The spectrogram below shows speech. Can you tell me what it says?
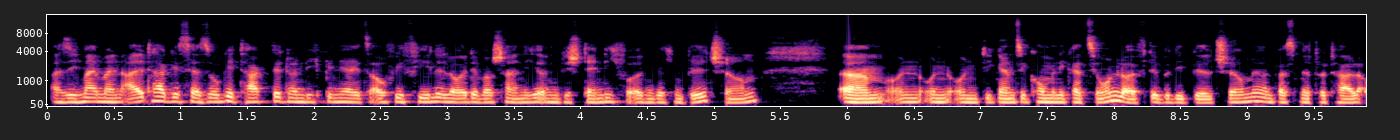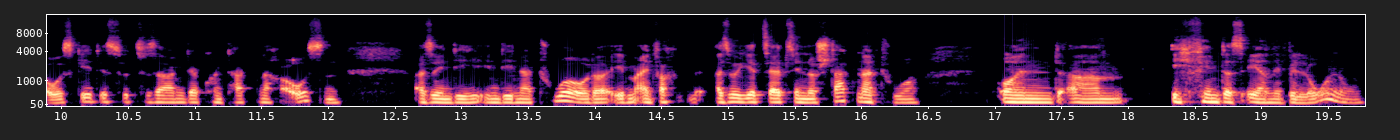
Also ich meine, mein Alltag ist ja so getaktet und ich bin ja jetzt auch wie viele Leute wahrscheinlich irgendwie ständig vor irgendwelchen Bildschirmen. Ähm, und, und, und die ganze Kommunikation läuft über die Bildschirme und was mir total ausgeht, ist sozusagen der Kontakt nach außen. Also in die, in die Natur oder eben einfach, also jetzt selbst in der Stadtnatur. Und ähm, ich finde das eher eine Belohnung.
